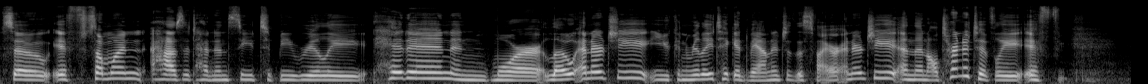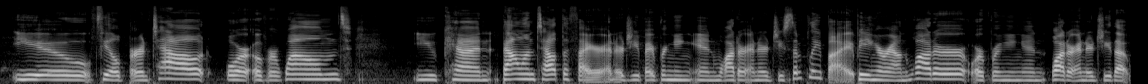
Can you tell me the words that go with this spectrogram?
So, if someone has a tendency to be really hidden and more low energy, you can really take advantage of this fire energy. And then, alternatively, if you feel burnt out or overwhelmed, you can balance out the fire energy by bringing in water energy simply by being around water or bringing in water energy that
